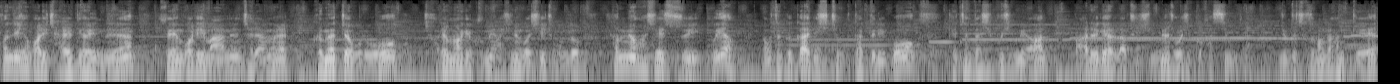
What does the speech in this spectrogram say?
컨디션 관리 잘 되어 있는 주행거리 많은 차량을 금액적으로 저렴하게 구매하시는 것이 조금 더 현명하실 수 있고요. 영상 끝까지 시청 부탁드리고 괜찮다 싶으시면 빠르게 연락 주시면 좋으실 것 같습니다. 지금부터 차소방과 함께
